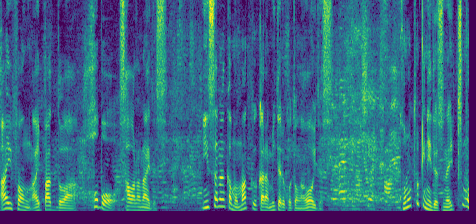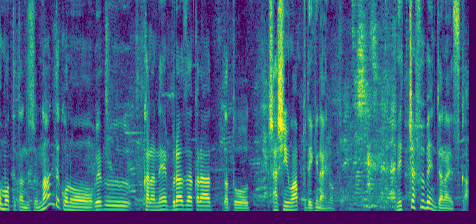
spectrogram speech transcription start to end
iPhone、iPad はほぼ触らないです。インスタなんかも Mac から見てることが多いです。この時にですねいつも思ってたんですよ。なんでこのウェブからねブラウザーからだと写真をアップできないのと。めっちゃ不便じゃないですか。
